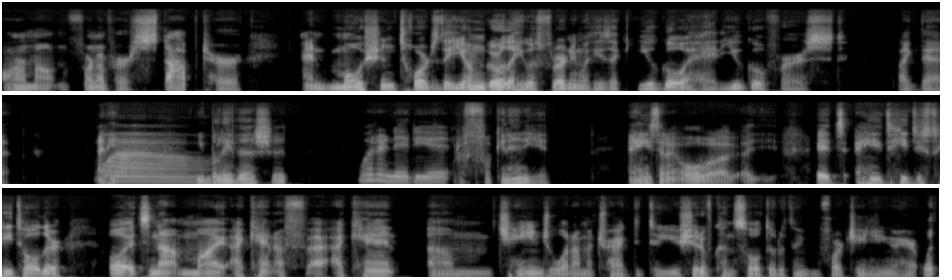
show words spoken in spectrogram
arm out in front of her, stopped her and motioned towards the young girl that he was flirting with. He's like, "You go ahead. You go first. Like that. and he- Wow. You believe that shit? What an idiot. What a fucking idiot. And he said, "Oh, well, it's." And he he just he told her, "Oh, it's not my. I can't. I can't um change what I'm attracted to. You should have consulted with me before changing your hair. What,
